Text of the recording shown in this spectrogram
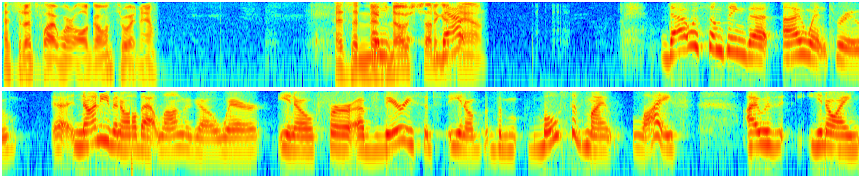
I said that's why we're all going through it now. I said, there's And no shutting that- it down. that was something that I went through uh, not even all that long ago where you know for a very you know the most of my life I was you know I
